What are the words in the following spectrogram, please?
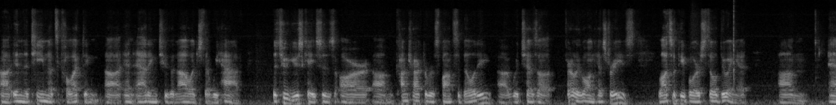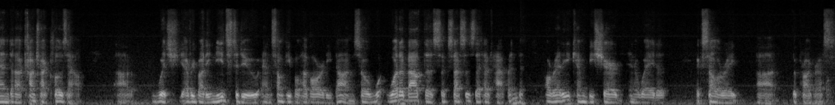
uh, in the team that's collecting uh, and adding to the knowledge that we have. The two use cases are um, contractor responsibility, uh, which has a fairly long histories. Lots of people are still doing it, um, and uh, contract closeout, uh, which everybody needs to do, and some people have already done. So, w- what about the successes that have happened already can be shared in a way to accelerate uh, the progress?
